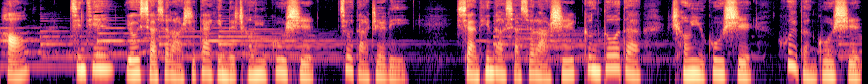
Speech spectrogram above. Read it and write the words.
好，今天由小雪老师带给你的成语故事就到这里。想听到小雪老师更多的成语故事、绘本故事，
